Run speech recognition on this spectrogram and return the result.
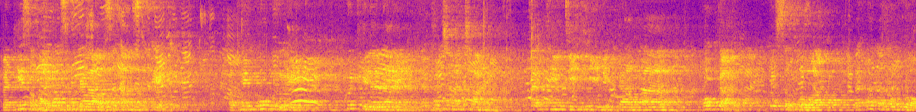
เป็นที่ 299 สนามสิบเอ็ดประเภทคู่มือเองคุณธีรนัยและคุณชาญชัยจากทีม GT 195พบกับคุณสมภวัฒน์และคุณอารมณ์บ่อ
